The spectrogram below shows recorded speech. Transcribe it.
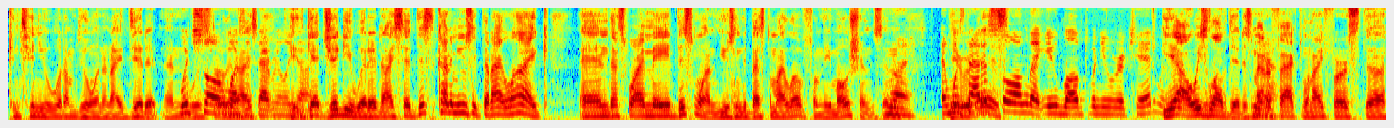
continue what I'm doing, and I did it. And Which it was song really was nice. it that really He'd got get jiggy with it, and I said, this is the kind of music that I like, and that's why I made this one, using the best of my love from the emotions. And right. And was that a is. song that you loved when you were a kid? Was yeah, I always loved it. As a matter Yeah. of fact, when I first, uh,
